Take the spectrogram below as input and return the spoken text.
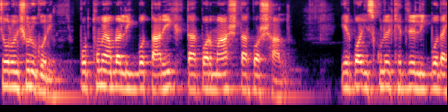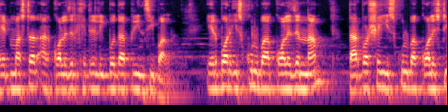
চলুন শুরু করি। প্রথমে আমরা লিখব তারিখ, তারপর মাস, তারপর সাল। এরপর স্কুলের ক্ষেত্রে লিখব দ্য হেডমাস্টার আর কলেজের ক্ষেত্রে লিখব দ্য প্রিন্সিপাল। এরপর স্কুল বা কলেজের নাম, তারপর সেই স্কুল বা কলেজটি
